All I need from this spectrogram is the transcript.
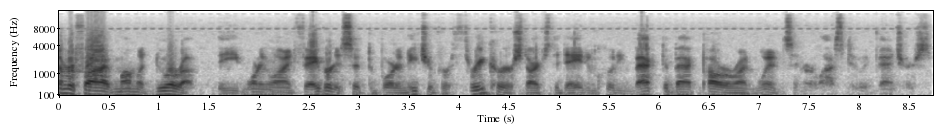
Number five, Mama Mamadura the morning line favorite has hit the board in each of her three career starts to date, including back-to-back power run wins in her last two adventures.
